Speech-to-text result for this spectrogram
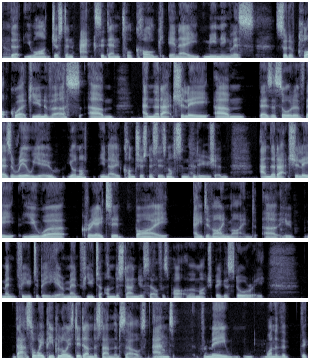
yeah. that you aren't just an accidental cog in a meaningless sort of clockwork universe um, and that actually um, there's a sort of there's a real you. You're not you know consciousness is not an illusion. And that actually you were created by a divine mind uh, who meant for you to be here and meant for you to understand yourself as part of a much bigger story that's the way people always did understand themselves yeah. and for me one of the, the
